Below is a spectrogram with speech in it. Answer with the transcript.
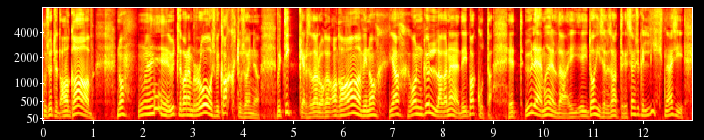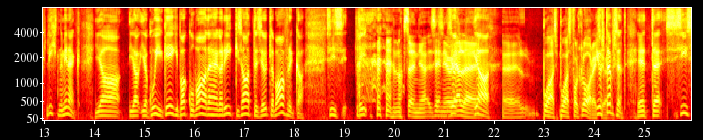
kui sa ütled agav, noh, ütle parem roos või kaktus on ju, või tikker, saad aru, aga agaavi noh, jah, on küll, aga näed, ei pakuta. et üle mõelda ei, ei tohi selle saatega, see on niisugune lihtne asi, lihtne minek. Ja, ja, ja kui keegi pakub A-tähega riiki saates ja ütleb Aafrika, siis ei noh, see on ju, see on ju see, jälle jaa, äh, puhas, puhas folkloor, eks ju. just täpselt, et äh, siis,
